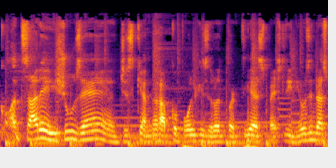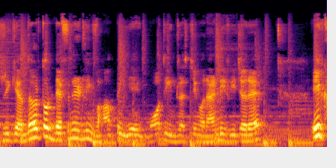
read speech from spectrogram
बहुत सारे इश्यूज़ हैं जिसके अंदर आपको पोल की ज़रूरत पड़ती है स्पेशली न्यूज़ इंडस्ट्री के अंदर। तो डेफिनेटली वहाँ पे ये एक बहुत ही इंटरेस्टिंग और हैंडी फीचर है। एक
